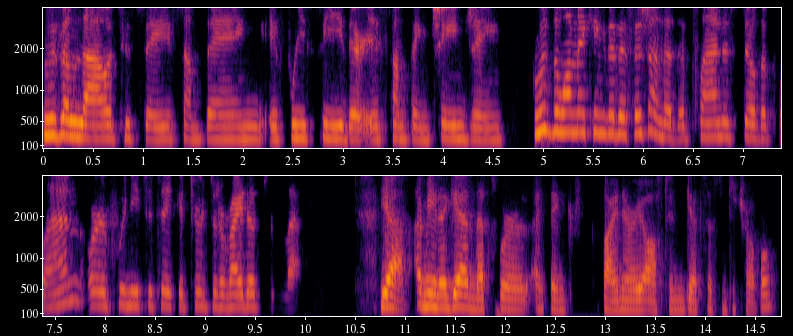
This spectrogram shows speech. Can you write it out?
Who's allowed to say something if we see there is something changing? Who's the one making the decision that the plan is still the plan, or if we need to take a turn to the right or to the left? Yeah, I mean, again, that's where I think binary often gets us into trouble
